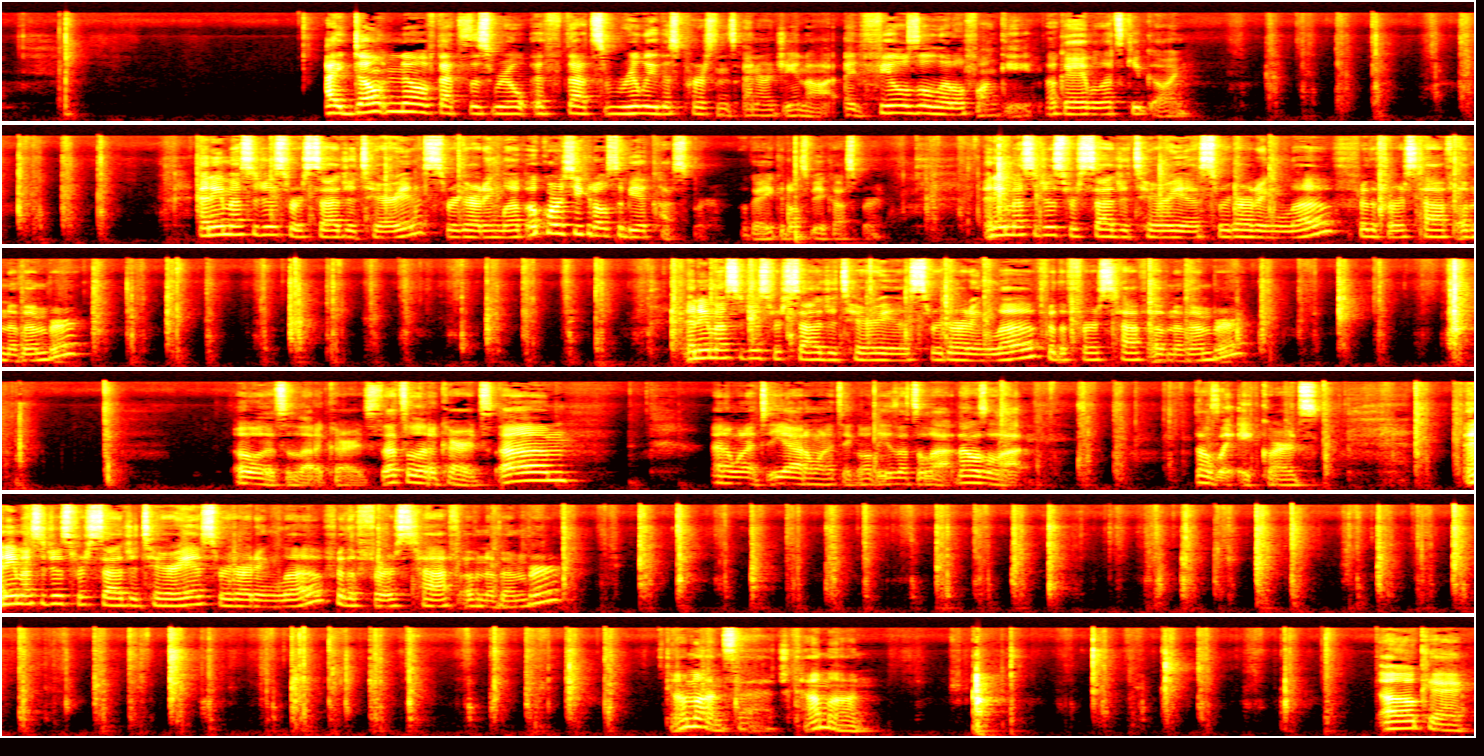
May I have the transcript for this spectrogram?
I don't know if that's this real, if that's really this person's energy or not. It feels a little funky. Okay, but let's keep going. Any messages for Sagittarius regarding love? Of course, you could also be a cusper. Okay, you could also be a cusper. Any messages for Sagittarius regarding love for the first half of November? Any messages for Sagittarius regarding love for the first half of November? Oh, that's a lot of cards. That's a lot of cards. Um, I don't want to, yeah, I don't want to take all these. That's a lot. That was a lot. That was like eight cards. Any messages for Sagittarius regarding love for the first half of November? Come on, Sag. Come on. Okay.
